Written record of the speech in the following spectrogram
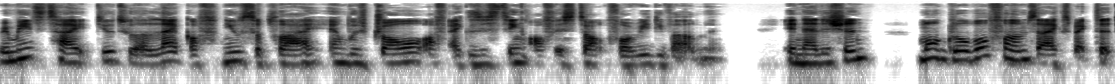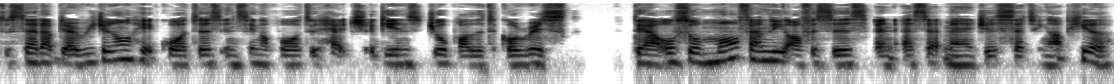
remains tight due to a lack of new supply and withdrawal of existing office stock for redevelopment. In addition, more global firms are expected to set up their regional headquarters in Singapore to hedge against geopolitical risks. There are also more family offices and asset managers setting up here,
